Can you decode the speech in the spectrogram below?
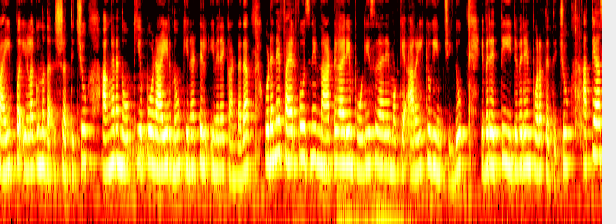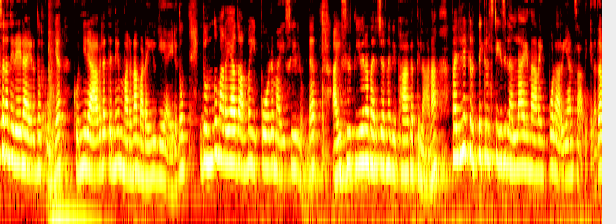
പൈപ്പ് ഇളകുന്നത് ശ്രദ്ധിച്ചു. അങ്ങനെ നോക്കിയപ്പോഴായിരുന്നു കിണറ്റിൽ ഇവരെ കണ്ടത്. ഉടനെ ഫയർഫോഴ്സിനെയും നാട്ടുകാരെയും പോലീസുകാരെയും ഒക്കെ അറിയിക്കുകയും ചെയ്തു. ഇവരെത്തി ഇരുവരെയും പുറത്തെത്തിച്ചു. അത്യാസന നിലയിലായിരുന്നു കുഞ്ഞ്. കുഞ്ഞ് രാവിലെ തന്നെ മരണമടയുകയായിരുന്നു. ഇതൊന്നും അറിയാതെ അമ്മ ഇപ്പോഴും ഐ സിയിലുണ്ട് ഐ സിയിൽ തീവ്രപരിചരണ വിഭാഗത്തിലാണ്. വലിയ ക്രിട്ടിക്കൽ സ്റ്റേജിലല്ല എന്നാണ് ഇപ്പോൾ അറിയാൻ സാധിക്കുന്നത്.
